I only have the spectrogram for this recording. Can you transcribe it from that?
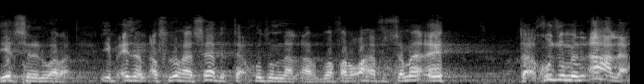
يغسل الورق. يبقى اذا أصلها ثابت تأخذه من الأرض. وفرعها في السماء إيه؟ تأخذه من اعلى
